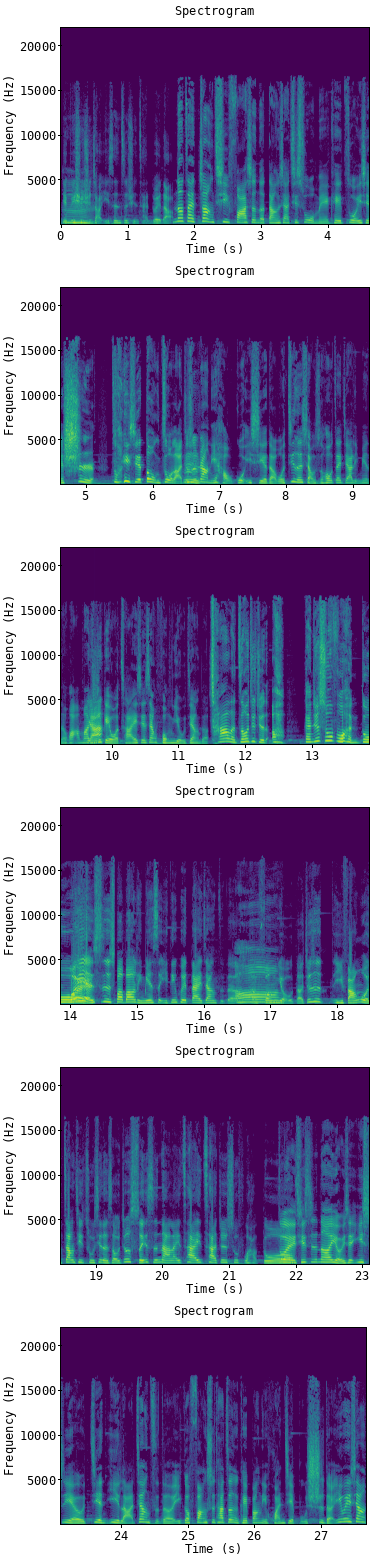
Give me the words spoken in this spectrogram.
也必须去嗯找医生咨询才对的。那在胀气发生的当下，其实我们也可以做一些事，做一些动作啦，就是嗯让你好过一些的。我记得小时候在家里面的话，阿妈就是给我擦一些像风油这样的，擦了之后就觉得哦，感觉舒服很多、我哎也是，包包里面是一定会带这样子的、哦呃风油的，就是以防我胀气出现的时候，就随时拿来擦一擦，就是舒服好多。对，其实呢，有一些医师也有建议啦，这样子的一个方式，它真的可以帮你缓解不适的。因为像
